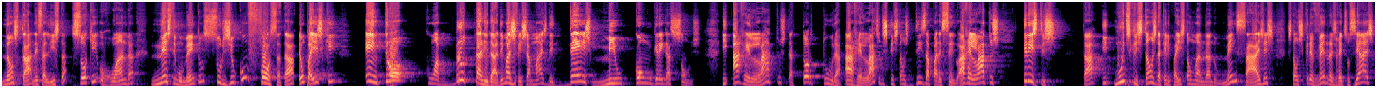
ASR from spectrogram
não está nessa lista, só que o Ruanda, neste momento, surgiu com força, tá? É um país que entrou com a brutalidade. Imagina fechar mais de 10 mil congregações. E há relatos da tortura, há relatos dos cristãos desaparecendo, há relatos tristes, tá? E muitos cristãos daquele país estão mandando mensagens, estão escrevendo nas redes sociais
